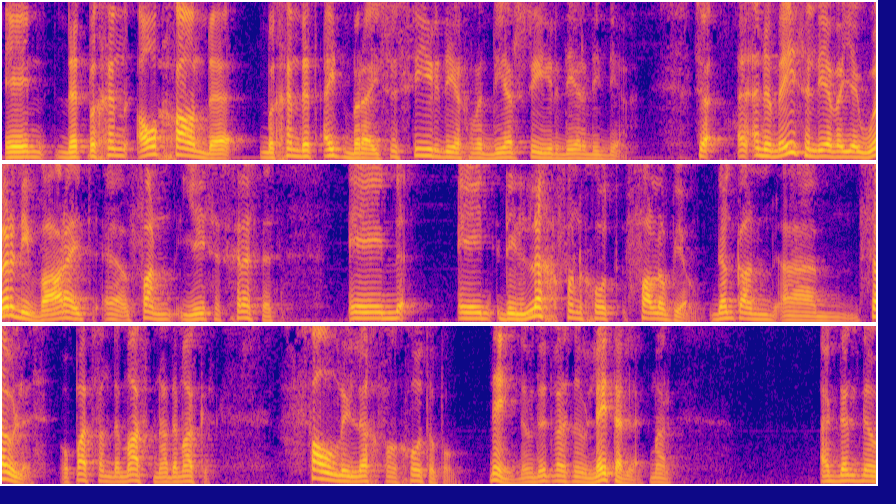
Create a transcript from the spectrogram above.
En dit begin algaande begin dit uitbrei so suurdeeg wat deursuur deur die deeg. So in 'n mens se lewe jy hoor die waarheid uh, van Jesus Christus en en die lig van God val op jou. Dink aan ehm um, Saulus op pad van Damaskus na Damaskus. Val die lig van God op hom. Nee, nou dit was nou letterlik, maar ek dink nou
